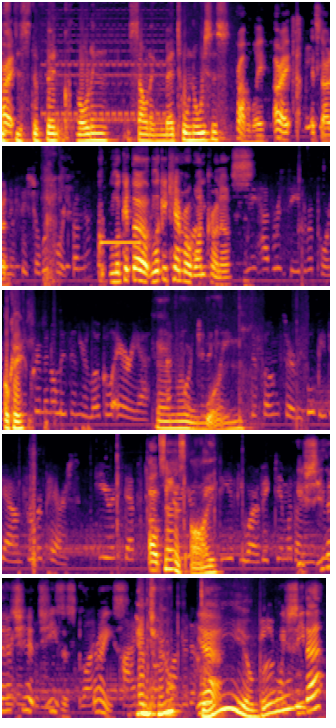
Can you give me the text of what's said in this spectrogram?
Alright. this the vent crawling sounding metal noises? Probably. All right. This It started. Is an official report from the Look at the. Look at camera one, Kronos. We have received received a report Okay. that a criminal is in your local area. Camera Unfortunately, one. the phone service will be down for repairs. Here are steps to Oh. ensure Says I. you are a victim of You an see that shit? Jesus Christ. Him Cam and don't two? wander the Yeah. Damn, bro. You see that?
